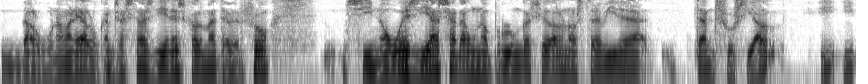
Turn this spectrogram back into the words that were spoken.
d'alguna manera el que ens estàs dient és que el metaverso, si no ho és ja, serà una prolongació de la nostra vida tan social i, i,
